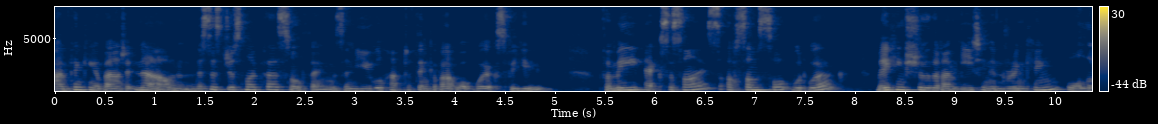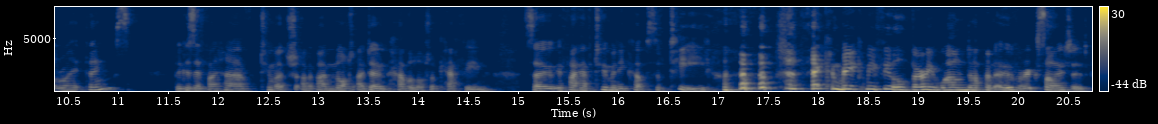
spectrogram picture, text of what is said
I'm thinking about it now, and this is just my personal things, and you will have to think about what works for you. For me, exercise of some sort would work. Making sure that I'm eating and drinking all the right things. Because if I have too much, I'm not, I don't have a lot of caffeine. So if I have too many cups of tea, that can make me feel very wound up and overexcited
